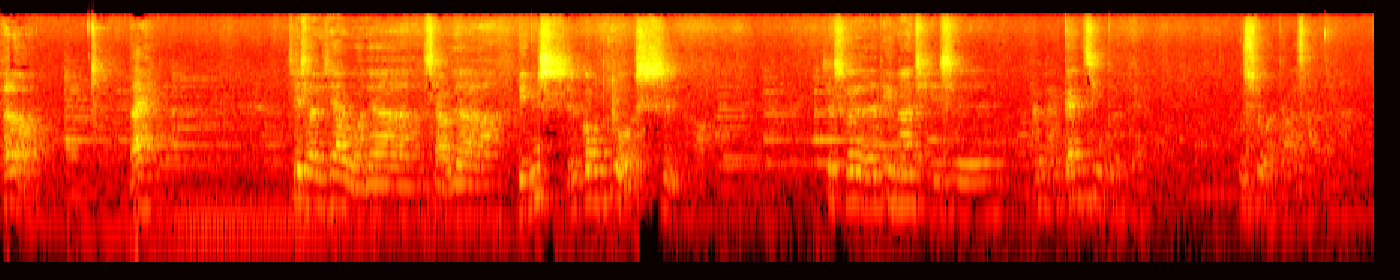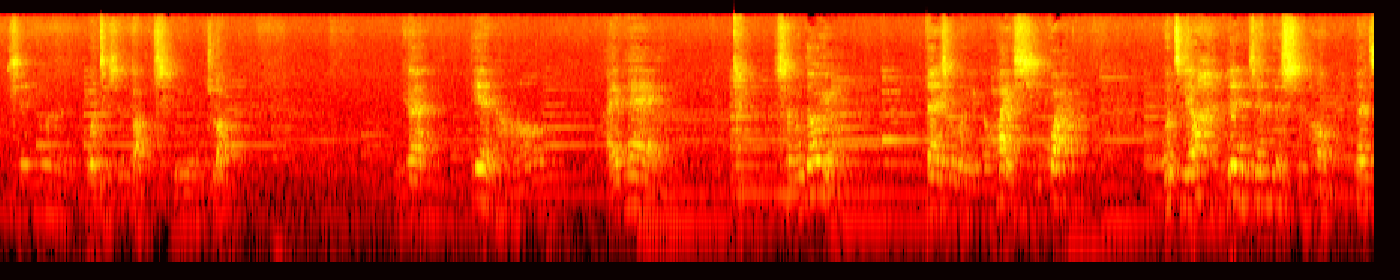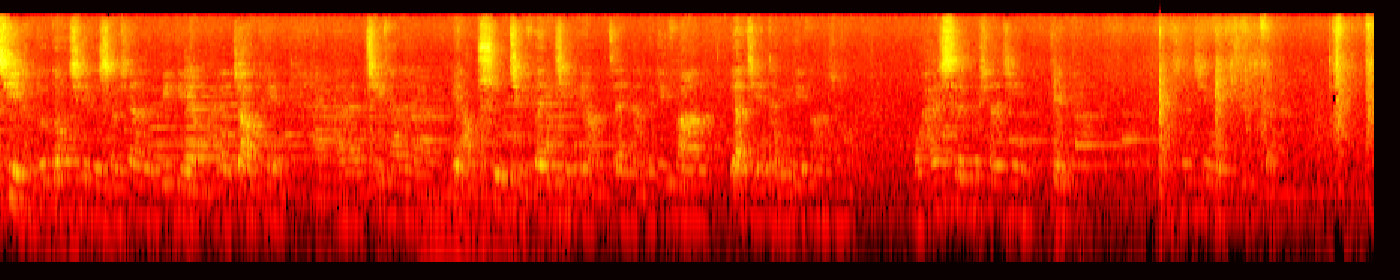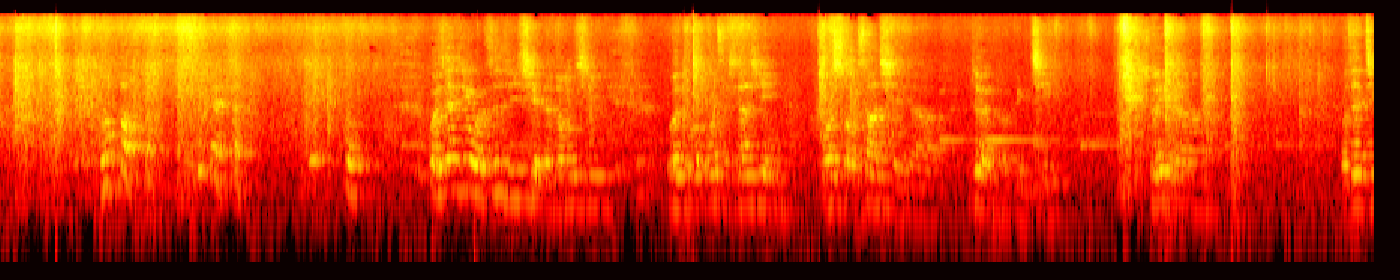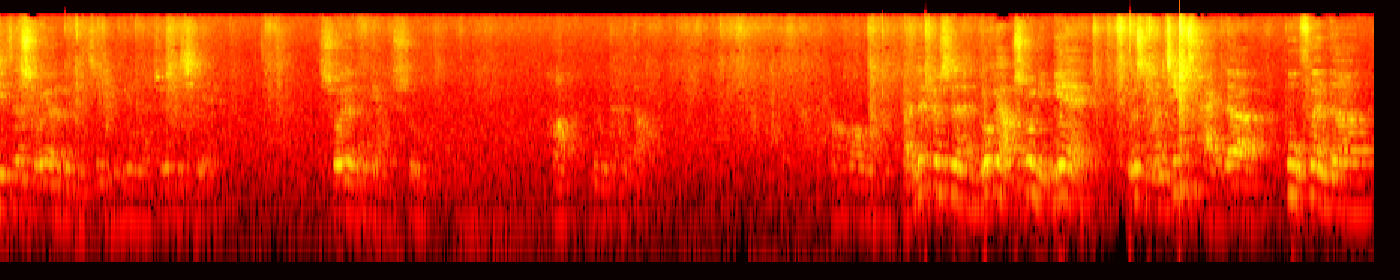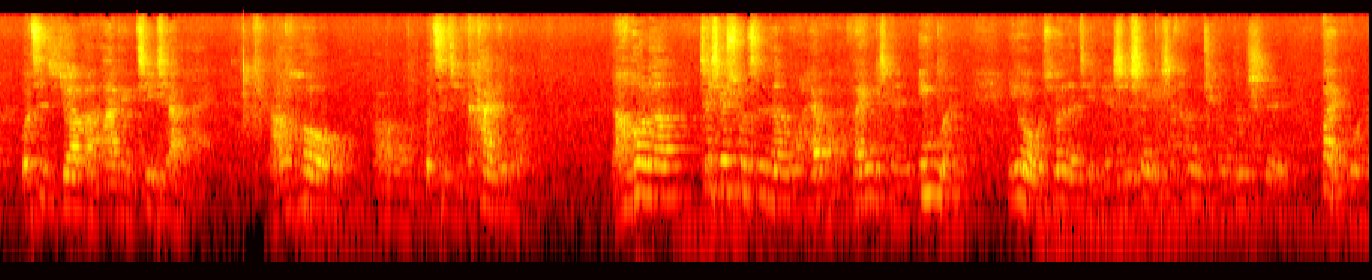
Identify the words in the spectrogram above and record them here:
Hello，来介绍一下我的小的临时工作室啊。这所有的地方其实还蛮干净，对不对？不是我打扫的，是因为我只是保持原状。你看，电脑、iPad，什么都有。但是我有一个坏习惯，我只要很认真的时候，要记很多东西的时候，像照片，呃，记它的秒数几分几秒在哪个地方，要剪哪个地方的时候，我还是不相信电脑，我相信我自己的。我相信我自己写的东西，我我我只相信我手上写的任何笔记。所以呢，我在记这所有的笔记里面呢，就是写所有的描述，好，有看到。然后反正就是很多描述里面有什么精彩的部分呢，我自己就要把它给记下来，然后呃我自己看得懂。然后呢，这些数字呢，我还要把它翻译成英文，因为我所有的剪接师、摄影师，他们全都是外国人。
